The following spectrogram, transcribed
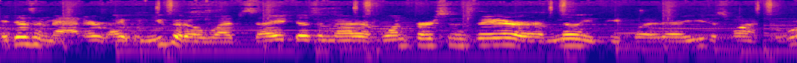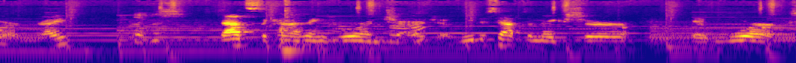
it doesn't matter, right? When you go to a website, it doesn't matter if one person's there or a million people are there, you just want it to work, right? Yes. That's the kind of things we're in charge of. We just have to make sure it works,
